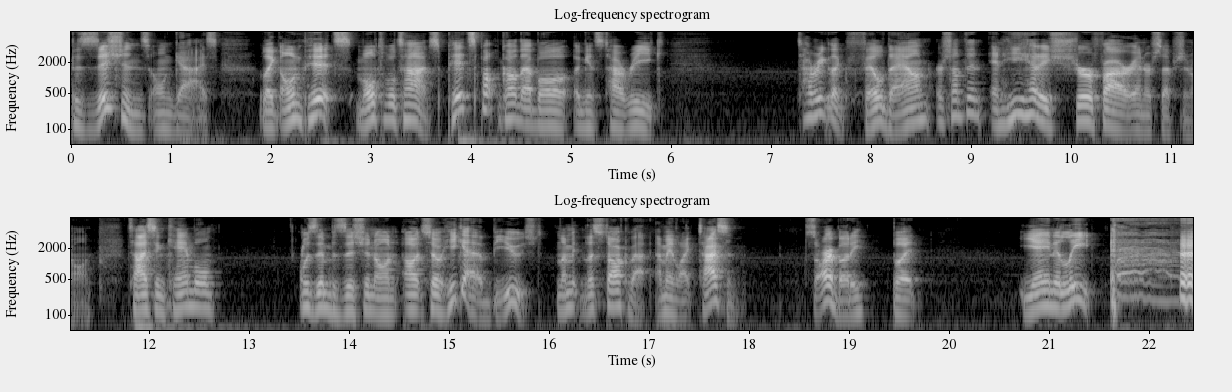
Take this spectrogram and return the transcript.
positions on guys like on Pitts multiple times. Pitts caught that ball against Tyrique. Tyrique like fell down or something, and he had a surefire interception on. Tyson Campbell was in position on, uh, so he got abused. Let me let's talk about it. I mean, like Tyson, sorry, buddy, but you ain't elite. I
